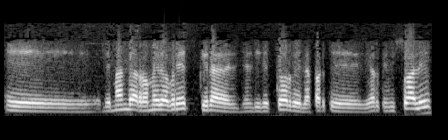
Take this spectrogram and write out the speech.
eh, le manda a Romero Brett, que era el, director de la parte de, artes visuales,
